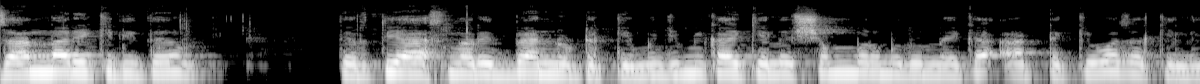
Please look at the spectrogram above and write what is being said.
जाणणारे किती तर? तर ते असणार आहेत ब्याण्णव टक्के. म्हणजे मी काय केलं? शंभरमधून नाही का आठ टक्के वजा केले.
